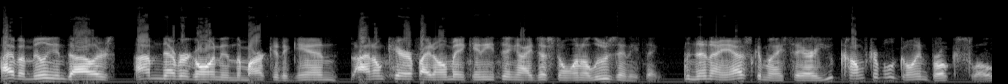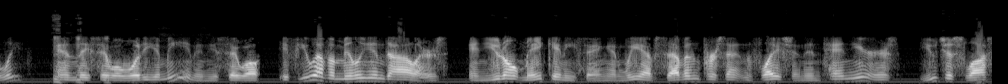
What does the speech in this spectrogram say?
I have a million dollars. I'm never going in the market again. I don't care if I don't make anything. I just don't want to lose anything. And then I ask them, I say, Are you comfortable going broke slowly? And they say, Well, what do you mean? And you say, Well, if you have a million dollars and you don't make anything and we have 7% inflation in 10 years, you just lost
